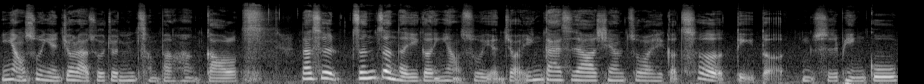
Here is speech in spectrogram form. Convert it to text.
营养素研究来说，就已经成本很高了。但是真正的一个营养素研究，应该是要先做一个彻底的饮食评估，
